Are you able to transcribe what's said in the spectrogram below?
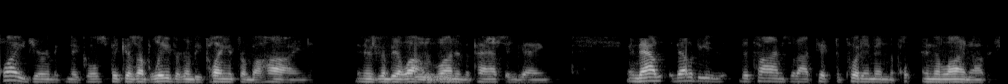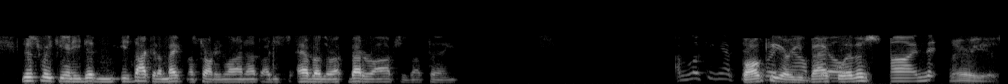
play Jerry McNichols because I believe they're going to be playing from behind, and there's going to be a lot mm-hmm. of run in the passing game. And that that'll be the times that I pick to put him in the in the lineup. This weekend, he didn't. He's not going to make my starting lineup. I just have other better options, I think. I'm looking at Balky. Right are now, you back Bill. with us? Uh, th- there he is.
